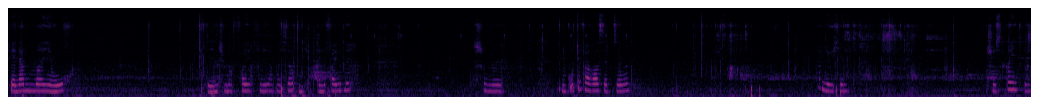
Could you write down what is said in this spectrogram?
Klettern mal hier hoch. Die sind schon mal Feuerflieger, aber ich nicht, ich habe keine Pfeile mehr. Das ist schon eine, eine gute Voraussetzung. Hallöchen. Tschüss 1 und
